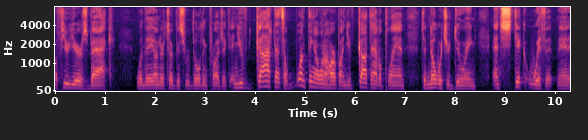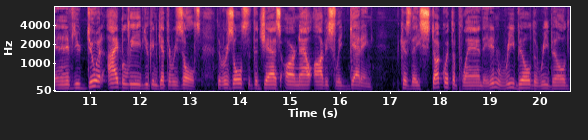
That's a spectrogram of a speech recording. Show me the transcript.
a few years back when they undertook this rebuilding project. And you've got that's a one thing I want to harp on. You've got to have a plan to know what you're doing and stick with it, man. And if you do it, I believe you can get the results. The results that the Jazz are now obviously getting because they stuck with the plan. They didn't rebuild the rebuild,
